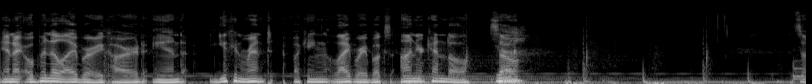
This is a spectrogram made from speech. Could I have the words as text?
and I opened a library card and you can rent fucking library books on your Kindle. So Yeah. so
